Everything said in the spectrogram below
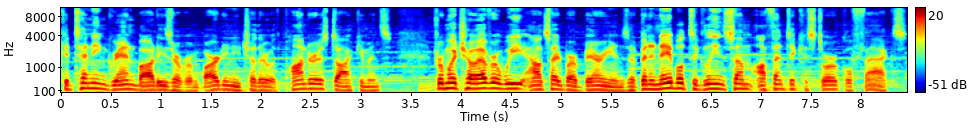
contending grand bodies are bombarding each other with ponderous documents, from which, however, we outside barbarians have been enabled to glean some authentic historical facts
